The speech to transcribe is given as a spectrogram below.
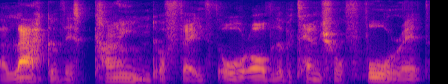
a lack of this kind of faith or of the potential for it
